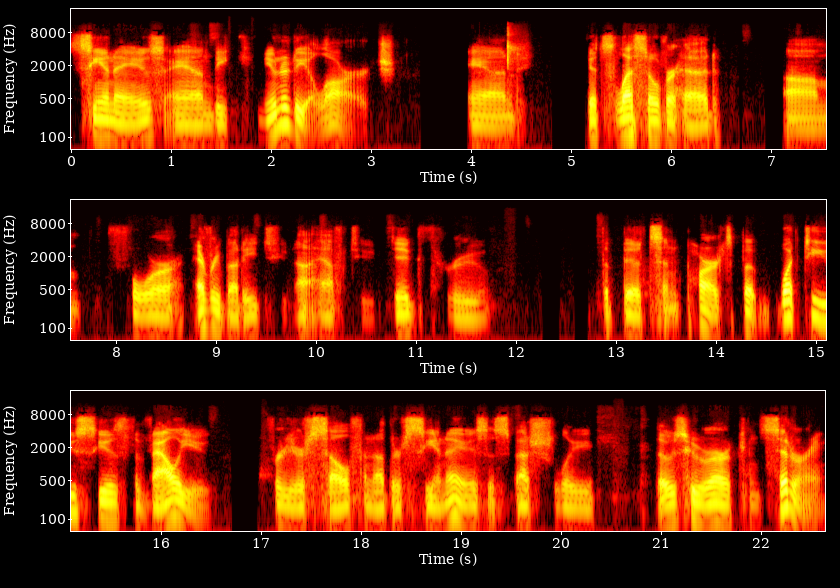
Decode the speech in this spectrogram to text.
CNAs and the community at large. And it's less overhead um, for everybody to not have to dig through the bits and parts. But what do you see as the value for yourself and other CNAs, especially those who are considering?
